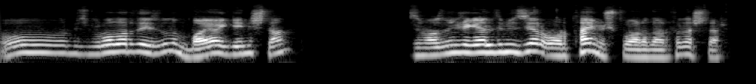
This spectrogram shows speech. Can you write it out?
Oo biz buralardayız oğlum. Bayağı geniş lan. Bizim az önce geldiğimiz yer ortaymış bu arada arkadaşlar.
